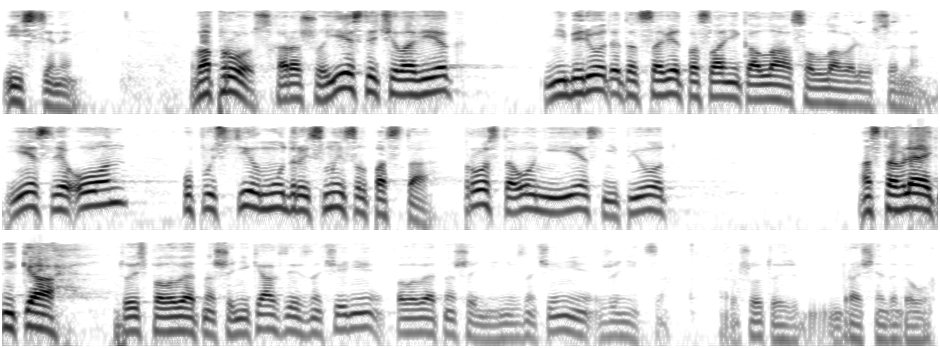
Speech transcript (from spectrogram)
истины. Вопрос, хорошо, если человек не берет этот совет посланника Аллаха, саллаху алейhi если он упустил мудрый смысл поста, просто он не ест, не пьет, оставляет никях, то есть половые отношения. Никях здесь в значении половые отношения, не в значении жениться. Хорошо, то есть брачный договор.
